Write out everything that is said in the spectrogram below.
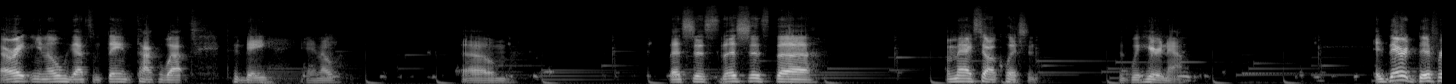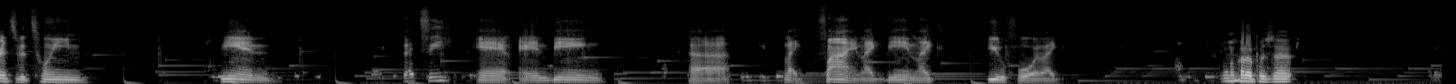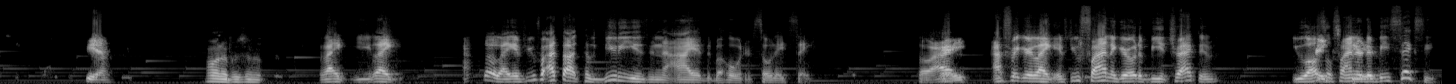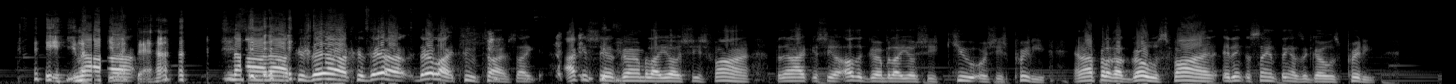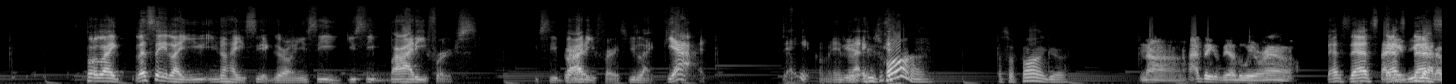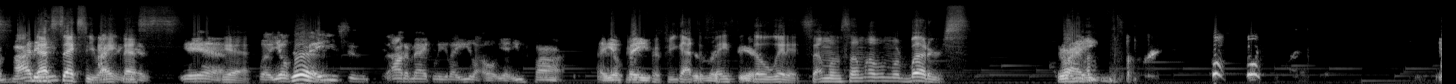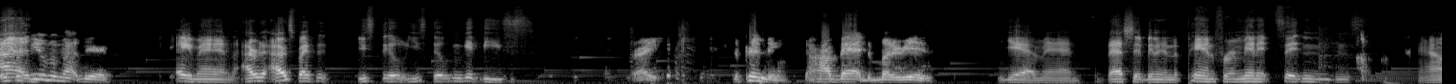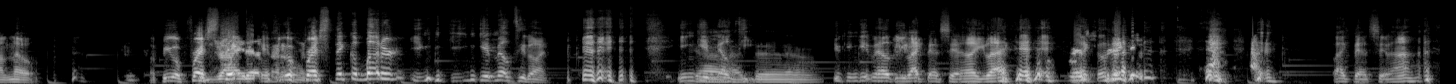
All right, you know, we got some things to talk about today, you know. Um let's just let's just uh I'm gonna ask y'all a question. Because we're here now. Is there a difference between being sexy and and being uh like fine, like being like beautiful, like One hundred percent. Yeah. Hundred percent. like you like I don't know, like if you I thought because beauty is in the eye of the beholder, so they say. So I Right. I figure like if you find a girl to be attractive, you also find her to be sexy. you, like, you like that, huh? Nah, nah, because they are, because they are, they're like two types. Like I can see a girl and be like, yo, she's fine, but then I can see another girl and be like, yo, she's cute or she's pretty. And I feel like a girl who's fine, it ain't the same thing as a girl who's pretty. So like, let's say like you you know how you see a girl and you see you see body first. You see body first. You're like, God damn, man. Yeah. Like, She's fine. That's a fine girl. Nah, I think it's the other way around. that's that's Like, that's if you got that's, a body, that's sexy, right? think That's Yeah. yeah. But your Yeah. face is automatically like you like, oh yeah, you fine. Like your If you- face, If you got the face to go with it, some of some of them are butters. right? There's I- a few of them out there. Hey man, I I respect it. You still you still can get these. Right. Depending on how bad the butter is. Yeah, man. That shit been in the pan for a minute, sitting. I don't know. If you a fresh stick, up, if you a fresh stick of butter, you can, you can get melted on. you can get God melty. damn. You can get melty. You like that shit, huh? You like Fresh like, like that shit, huh?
